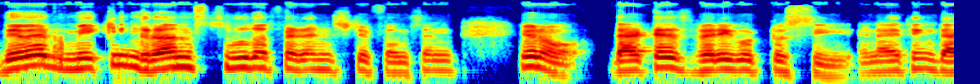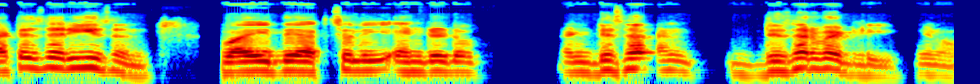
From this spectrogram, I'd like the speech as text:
They were making runs through the French defense, and you know that is very good to see. And I think that is the reason why they actually ended up and deserve and deservedly, you know.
